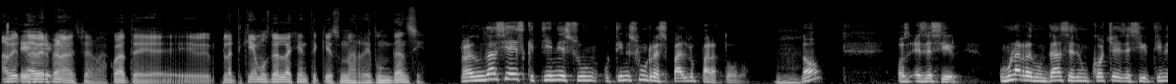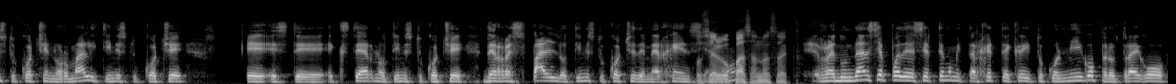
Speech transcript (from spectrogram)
A ver, a ver, eh, espera, espera, acuérdate, eh, platiquémosle a la gente que es una redundancia. Redundancia es que tienes un, tienes un respaldo para todo, ¿no? es decir, una redundancia de un coche es decir, tienes tu coche normal y tienes tu coche eh, este, externo, tienes tu coche de respaldo, tienes tu coche de emergencia. O si algo pasa, ¿no? Exacto. Eh, redundancia puede decir, tengo mi tarjeta de crédito conmigo, pero traigo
